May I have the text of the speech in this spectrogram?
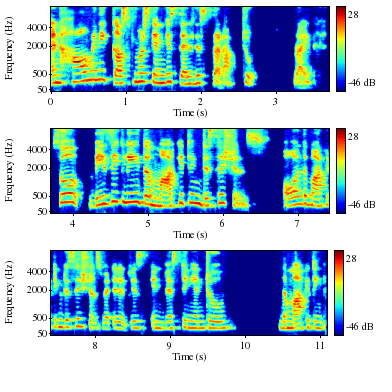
And how many customers can we sell this product to right? So basically the marketing decisions all the marketing decisions whether it is investing into the marketing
